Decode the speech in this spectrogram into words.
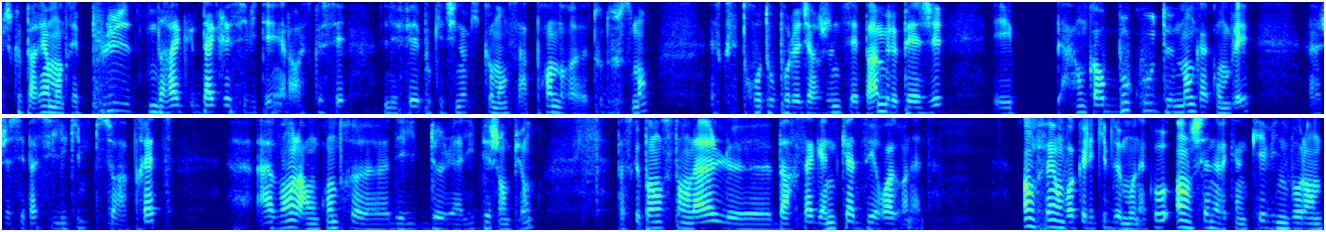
puisque Paris a montré plus d'agressivité. Alors est-ce que c'est l'effet Pochettino qui commence à prendre tout doucement? Est-ce que c'est trop tôt pour le dire? Je ne sais pas, mais le PSG a encore beaucoup de manques à combler. je ne sais pas si l'équipe sera prête euh, avant la rencontre euh, de la Ligue des Champions. Parce que pendant ce temps-là, le Barça gagne 4-0 à Grenade. Enfin, on voit que l'équipe de Monaco enchaîne avec un Kevin Voland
